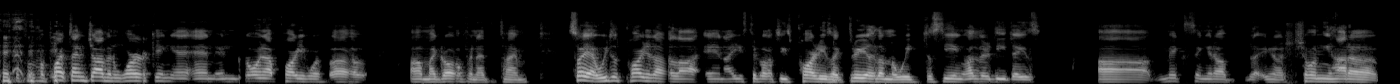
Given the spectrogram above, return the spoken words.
from a part time job and working and, and, and going out partying with uh, uh, my girlfriend at the time. So yeah, we just partied a lot, and I used to go to these parties like three of them a week, just seeing other DJs uh mixing it up you know showing me how to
